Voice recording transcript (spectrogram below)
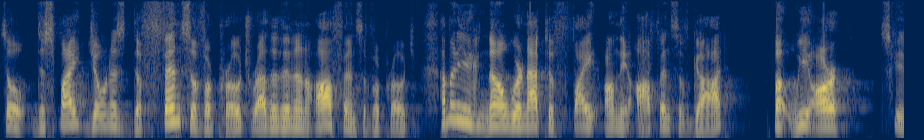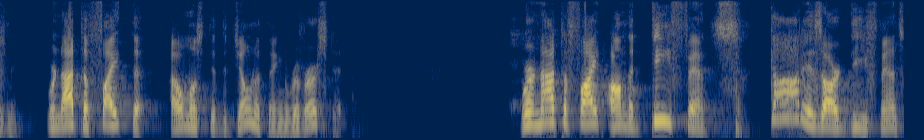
So, despite Jonah's defensive approach rather than an offensive approach, how many of you know we're not to fight on the offense of God, but we are, excuse me, we're not to fight the, I almost did the Jonah thing, reversed it. We're not to fight on the defense. God is our defense.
